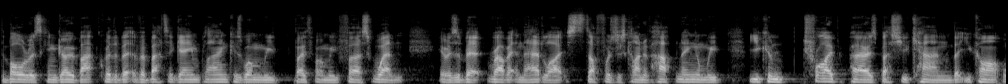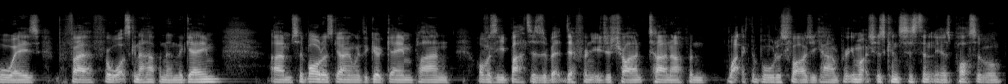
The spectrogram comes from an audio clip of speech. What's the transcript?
the bowlers can go back with a bit of a better game plan. Because when we both when we first went, it was a bit rabbit in the headlights. Stuff was just kind of happening, and we you can try prepare as best you can, but you can't always prepare for what's going to happen in the game. Um, so bowlers going with a good game plan. Obviously, batters a bit different. You just try and turn up and whack the ball as far as you can, pretty much as consistently as possible.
